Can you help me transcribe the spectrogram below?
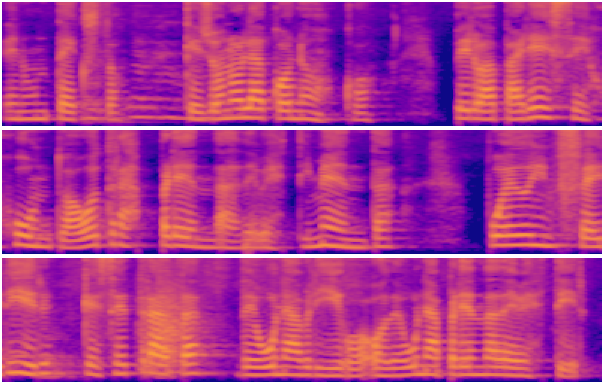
en un texto, que yo no la conozco, pero aparece junto a otras prendas de vestimenta, puedo inferir que se trata de un abrigo o de una prenda de vestir.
